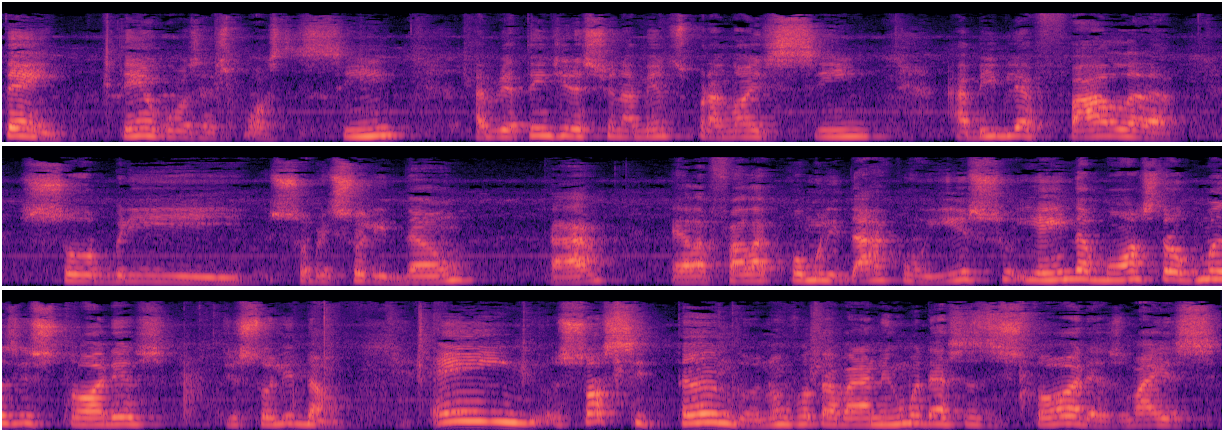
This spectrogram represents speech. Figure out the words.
tem. Tem algumas respostas, sim. A Bíblia tem direcionamentos para nós, sim. A Bíblia fala sobre, sobre solidão, tá? Ela fala como lidar com isso e ainda mostra algumas histórias de solidão. Em só citando, não vou trabalhar nenhuma dessas histórias, mas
